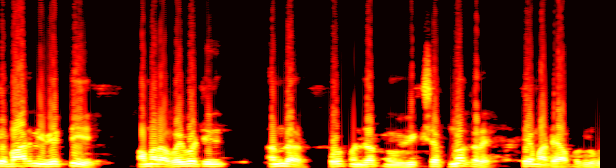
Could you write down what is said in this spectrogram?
કે બહારની વ્યક્તિ અમારા વહીવટી અંદર કોઈ પણ જાતનો વિક્ષેપ ન કરે તે માટે આ પગલું ભર્યું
